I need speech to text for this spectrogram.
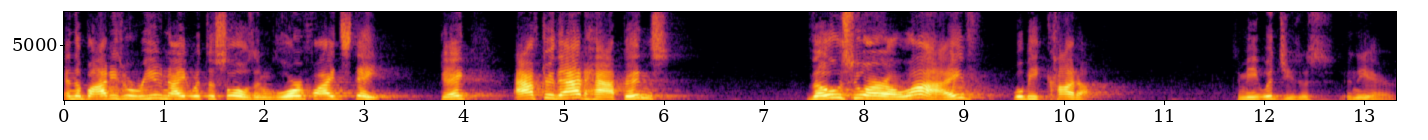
and the bodies will reunite with the souls in a glorified state. Okay? After that happens, those who are alive will be caught up to meet with Jesus in the air.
